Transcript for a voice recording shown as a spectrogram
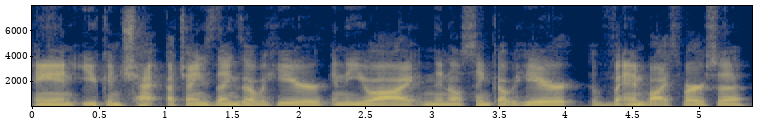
and you can ch uh, change things over here in the UI and then it'll sync over here and vice versa.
